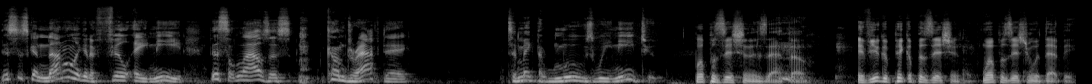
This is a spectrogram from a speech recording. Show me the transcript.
this is going to not only going to fill a need, this allows us come draft day to make the moves we need to. What position is that though? If you could pick a position, what position would that be?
